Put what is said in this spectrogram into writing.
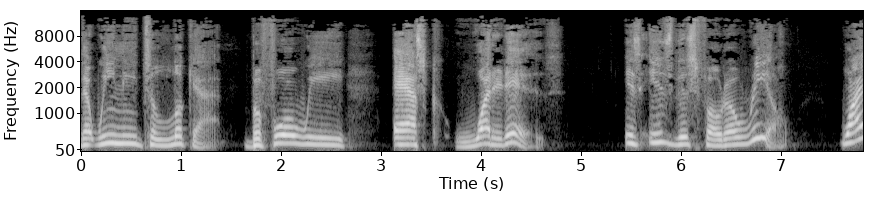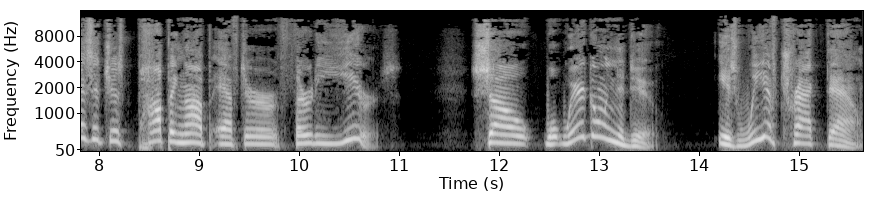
that we need to look at before we ask what it is is is this photo real? Why is it just popping up after 30 years? So, what we're going to do is we have tracked down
